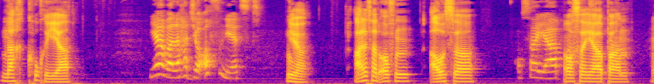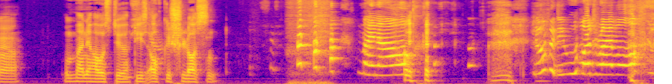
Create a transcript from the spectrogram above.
nach Korea. Ja, weil er hat ja offen jetzt. Ja. Alles hat offen, außer, Außer Japan. außer Japan. Ja. Und meine Haustür, Und die ist auch geschlossen. Meine auch. Nur für die Uber-Driver offen.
